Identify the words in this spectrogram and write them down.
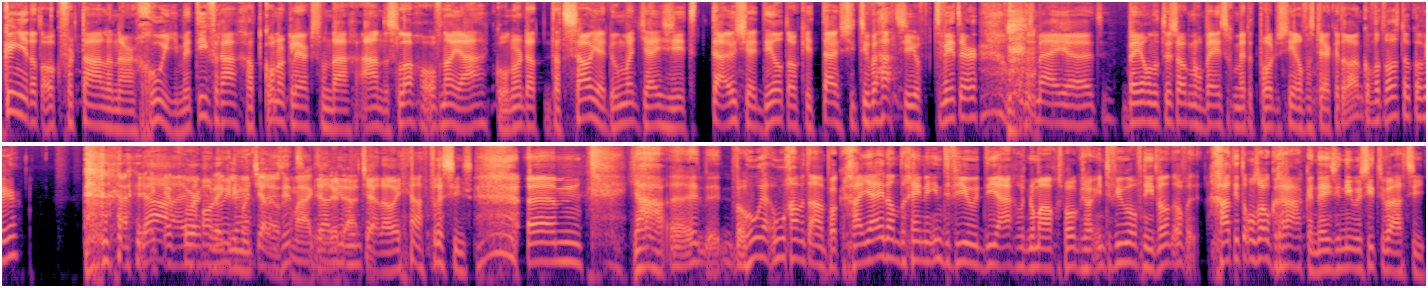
Kun je dat ook vertalen naar groei? Met die vraag gaat Connor Klerks vandaag aan de slag. Of nou ja, Connor, dat, dat zou jij doen, want jij zit thuis. Jij deelt ook je thuissituatie op Twitter. Volgens mij uh, ben je ondertussen ook nog bezig met het produceren van sterke drank. Of wat was het ook alweer? ja, ik heb vorige week limoncello gemaakt. Ja, limoncello, ja. precies. Um, ja, uh, hoe, hoe gaan we het aanpakken? Ga jij dan degene interviewen die eigenlijk normaal gesproken zou interviewen of niet? Want of, gaat dit ons ook raken, deze nieuwe situatie?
